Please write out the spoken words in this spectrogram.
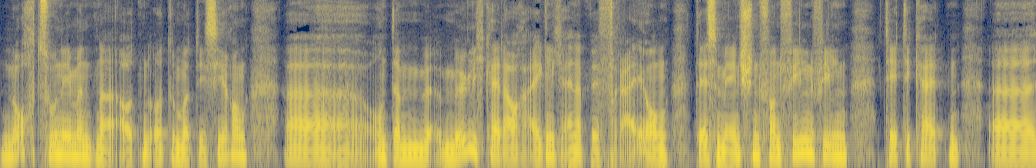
noch zunehmender Automatisierung äh, und der M Möglichkeit auch eigentlich einer Befreiung des Menschen von vielen, vielen Tätigkeiten äh,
